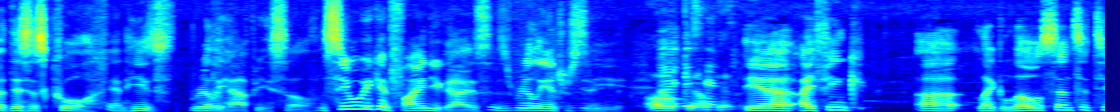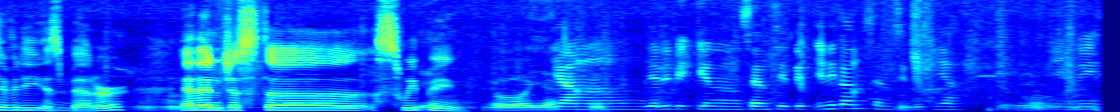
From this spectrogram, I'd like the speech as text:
but this is cool, and he's really happy. So let's see what we can find, you guys. It's really interesting. okay, okay. okay. Yeah, I think uh, like low sensitivity is better, and then just uh, sweeping. Oh, yeah. yang good. jadi bikin sensitif ini kan sensitifnya ini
